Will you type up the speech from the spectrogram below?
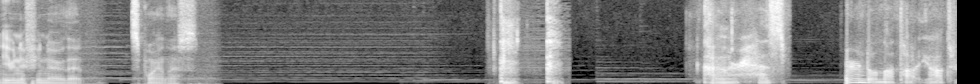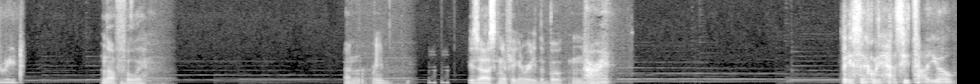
even if you know that it's pointless. Kyler, has Arundel not taught you how to read? Not fully. Read. He's asking if he can read the book. No. Alright. Basically, has he taught you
